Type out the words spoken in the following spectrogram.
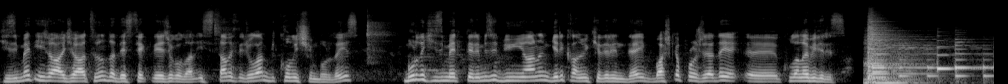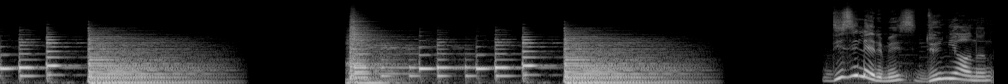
hizmet ihracatını da destekleyecek olan, istihdam destekleyecek olan bir konu için buradayız. Buradaki hizmetlerimizi dünyanın geri kalan ülkelerinde, başka projelerde e, kullanabiliriz. Dizilerimiz dünyanın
